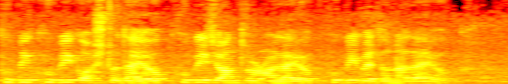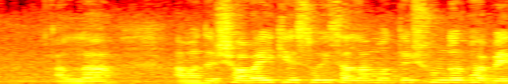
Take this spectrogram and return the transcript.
খুবই খুবই কষ্টদায়ক, খুবই যন্ত্রণাদায়ক, খুবই বেদনাদায়ক। আল্লাহ আমাদের সবাইকে সহি সালামতে সুন্দরভাবে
